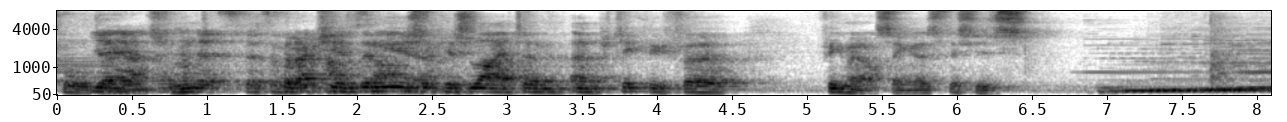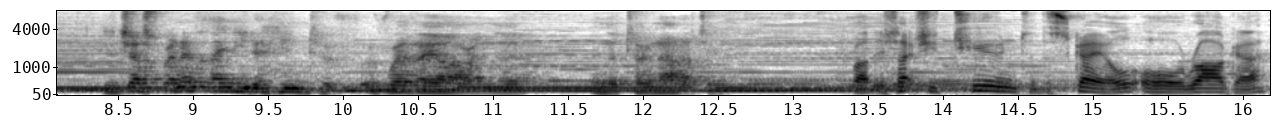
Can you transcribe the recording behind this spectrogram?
tall Yeah, yeah. instrument. That's, that's But actually, if the music sound, is light, and, and particularly for female singers, this is just whenever they need a hint of, of where they are in the in the tonality. But it's actually tuned to the scale or raga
